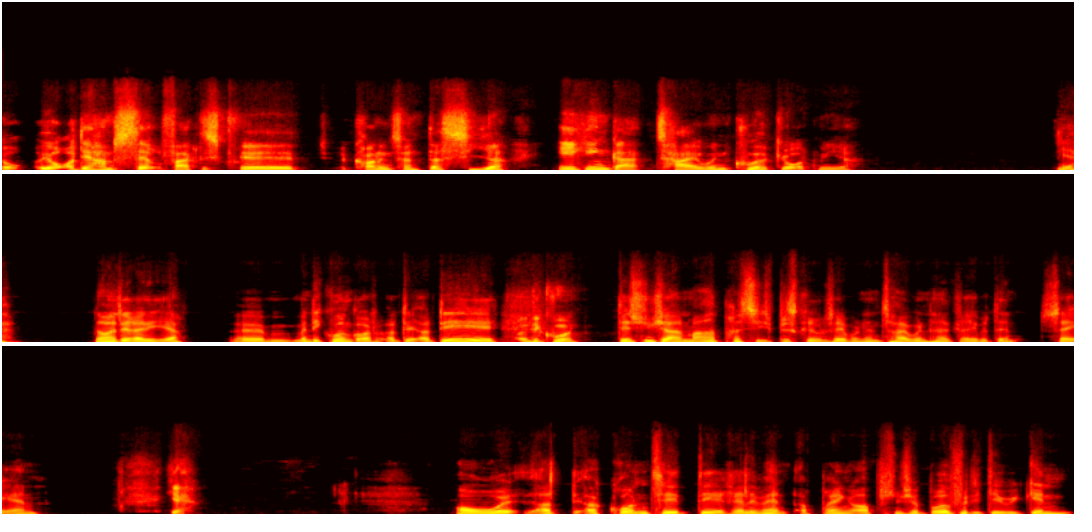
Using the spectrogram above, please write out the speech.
Jo, jo, og det er ham selv faktisk, øh, Connington, der siger, ikke engang Tywin kunne have gjort mere. Nå, det er rigtigt, ja. Øhm, men det kunne han godt, og det, og det, Og det kunne han. det synes jeg er en meget præcis beskrivelse af, hvordan Tywin havde grebet den sag an. Ja. Og, øh, og, og grunden til, at det er relevant at bringe op, synes jeg, både fordi det jo igen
